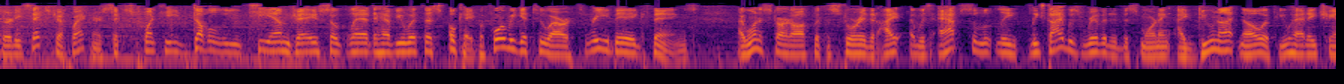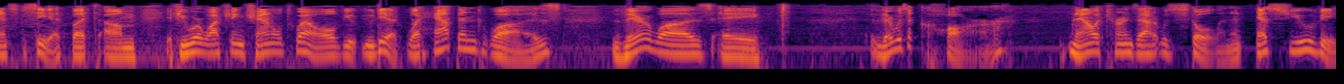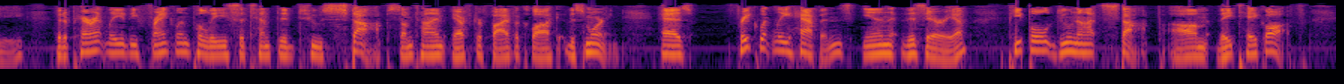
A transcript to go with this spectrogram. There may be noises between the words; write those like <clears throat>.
It's 836, Jeff Wagner, 620 WTMJ. So glad to have you with us. Okay, before we get to our three big things, I want to start off with the story that I was absolutely, at least I was riveted this morning. I do not know if you had a chance to see it, but um, if you were watching Channel 12, you, you did. What happened was there was a there was a car. Now it turns out it was stolen, an SUV that apparently the Franklin police attempted to stop sometime after 5 o'clock this morning. As frequently happens in this area, people do not stop. Um, they take off.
